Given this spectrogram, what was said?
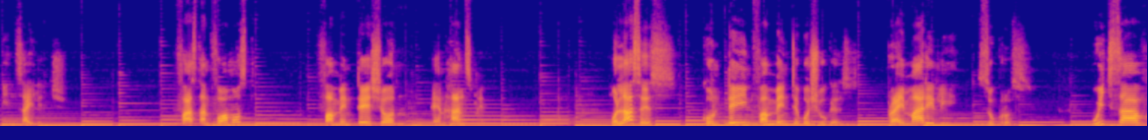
in silage. First and foremost, fermentation enhancement. Molasses contain fermentable sugars, primarily sucrose, which serve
